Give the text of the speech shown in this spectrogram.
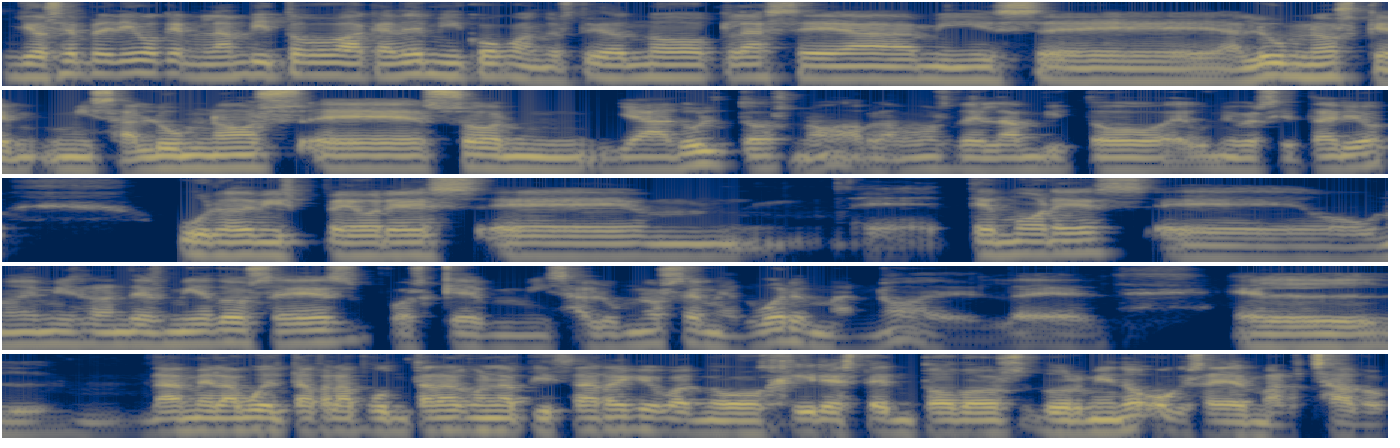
yo siempre digo que en el ámbito académico, cuando estoy dando clase a mis eh, alumnos, que mis alumnos eh, son ya adultos, ¿no? Hablamos del ámbito universitario, uno de mis peores eh, temores o uno de mis grandes miedos es pues que mis alumnos se me duerman, ¿no? El, darme la vuelta para apuntar algo en la pizarra y que cuando gire estén todos durmiendo o que se hayan marchado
